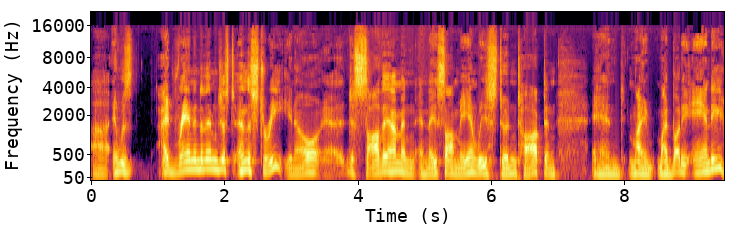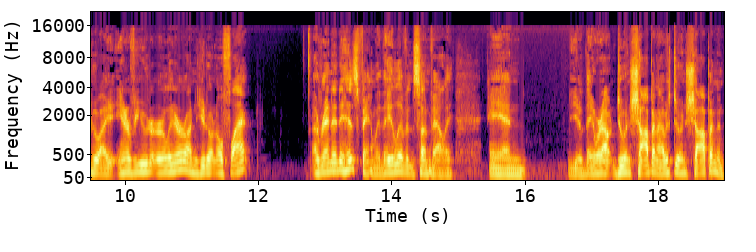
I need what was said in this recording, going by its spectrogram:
uh, it was I ran into them just in the street. You know, uh, just saw them, and and they saw me, and we stood and talked, and and my my buddy Andy, who I interviewed earlier on You Don't Know Flack, I ran into his family. They live in Sun Valley, and you know they were out doing shopping. I was doing shopping, and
